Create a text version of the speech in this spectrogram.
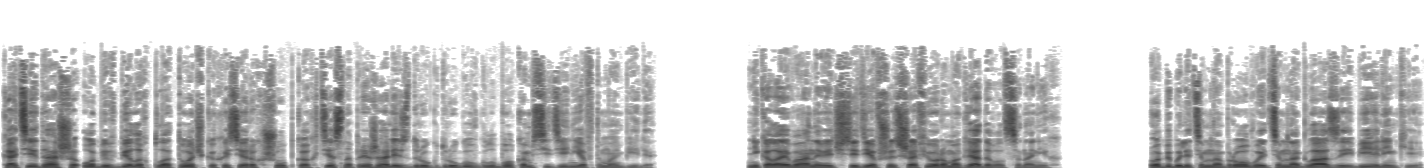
Катя и Даша, обе в белых платочках и серых шубках, тесно прижались друг к другу в глубоком сиденье автомобиля. Николай Иванович, сидевший с шофером, оглядывался на них. Обе были темнобровые, темноглазые, беленькие.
